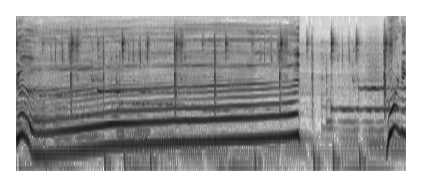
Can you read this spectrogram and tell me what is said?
Good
